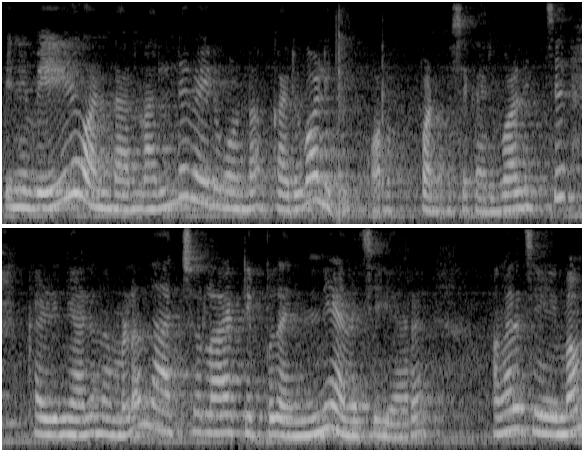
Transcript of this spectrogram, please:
പിന്നെ വെയിൽ കൊണ്ടാൽ നല്ല വെയിൽ കൊണ്ടാൽ കരുവാളിക്കും. ഉറപ്പാണ്. പക്ഷെ കരുവാളിച്ച് കഴിഞ്ഞാൽ നമ്മൾ നാച്ചുറലായ ടിപ്പ് തന്നെയാണ് ചെയ്യാറ്. അങ്ങനെ ചെയ്യുമ്പം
